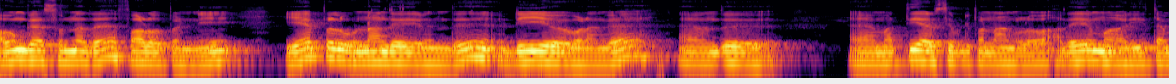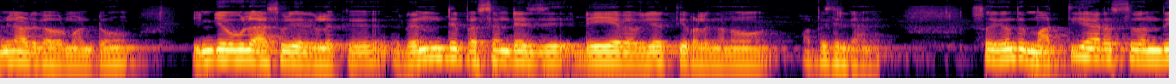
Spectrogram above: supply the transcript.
அவங்க சொன்னதை ஃபாலோ பண்ணி ஏப்ரல் ஒன்றாந்தேதியிலேருந்து டிஏ வழங்க வந்து மத்திய அரசு எப்படி பண்ணாங்களோ அதே மாதிரி தமிழ்நாடு கவர்மெண்ட்டும் இங்கே உள்ள ஆசிரியர்களுக்கு ரெண்டு பெர்சன்டேஜ் டிஏவை உயர்த்தி வழங்கணும் பேசியிருக்காங்க. ஸோ இது வந்து மத்திய அரசு வந்து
